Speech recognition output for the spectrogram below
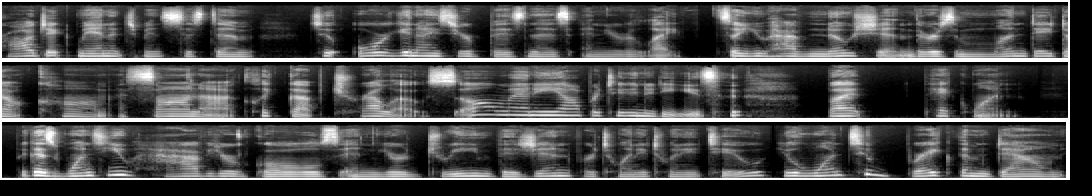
project management system to organize your business and your life. So you have Notion, there's Monday.com, Asana, ClickUp, Trello, so many opportunities. but pick one. Because once you have your goals and your dream vision for 2022, you'll want to break them down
